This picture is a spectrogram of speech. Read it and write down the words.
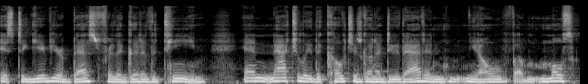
is to give your best for the good of the team. And naturally, the coach is going to do that. And, you know, most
